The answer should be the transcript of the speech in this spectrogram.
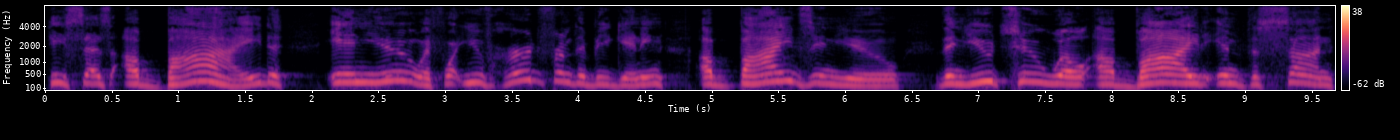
he says, abide in you. If what you've heard from the beginning abides in you, then you too will abide in the Son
